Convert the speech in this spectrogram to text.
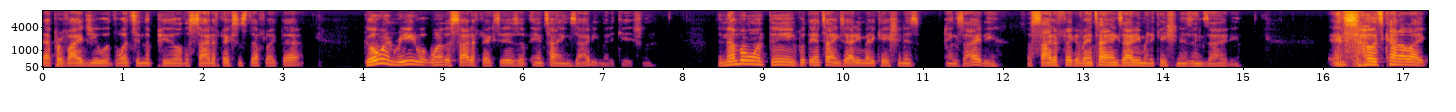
that provides you with what's in the pill the side effects and stuff like that? Go and read what one of the side effects is of anti-anxiety medication The number one thing with anti-anxiety medication is anxiety. A side effect of anti-anxiety medication is anxiety. And so it's kind of like,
